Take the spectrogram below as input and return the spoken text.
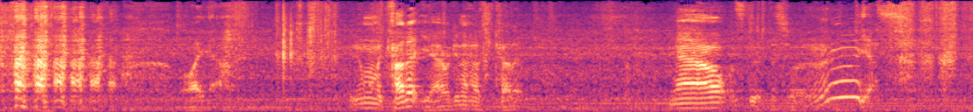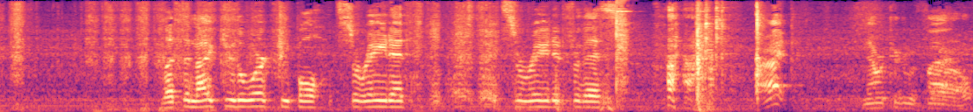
oh yeah. Don't want to cut it? Yeah, we're gonna have to cut it. Now, let's do it this way. Uh, yes. Let the knife do the work, people. It's serrated. It's serrated for this. All right. Now we're cooking with fire.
